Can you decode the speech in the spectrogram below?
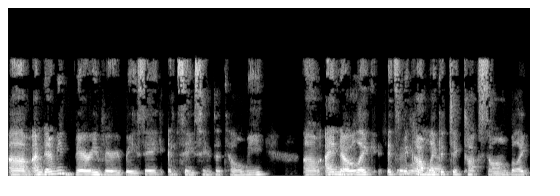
Um, I'm gonna be very, very basic and say Santa Tell Me. Um, I know Oh, like it's good one. become like a TikTok song, but like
